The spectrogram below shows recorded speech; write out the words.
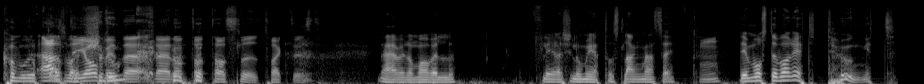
Kommer upp Alltid bara jobbigt när, när de tar, tar slut faktiskt. Nej men de har väl flera kilometer slang med sig. Mm. Det måste vara rätt tungt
